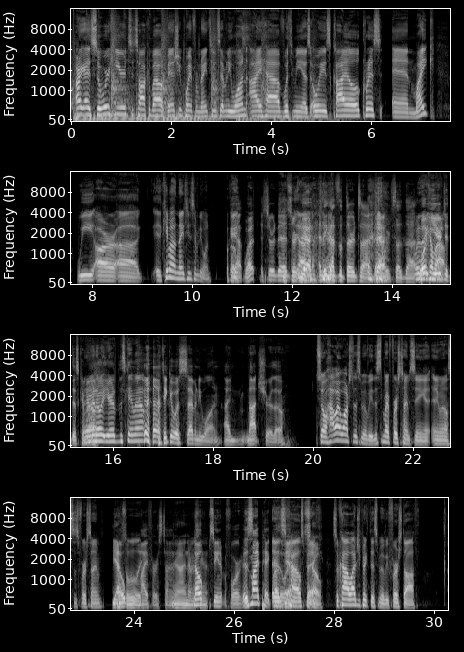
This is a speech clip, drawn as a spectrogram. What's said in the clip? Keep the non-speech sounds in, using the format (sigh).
All right, guys, so we're here to talk about Vanishing Point from 1971. I have with me, as always, Kyle, Chris, and Mike. We are, uh, it came out in 1971. Okay. Yep. What? It sure did. sure Yeah. I think that's the third (laughs) time now we've said that. When did What come year out? did this come Anyone out? know what year this came out? (laughs) I think it was 71. I'm not sure though. so, how I watched this movie, this is my first time seeing it. Anyone else's first time? Yeah, Nope. absolutely. My first time. yeah, I never Nope, seen it. seen it before. This This is my pick, by It's the way. Kyle's pick. So, So- Kyle, why'd you pick this movie first off?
